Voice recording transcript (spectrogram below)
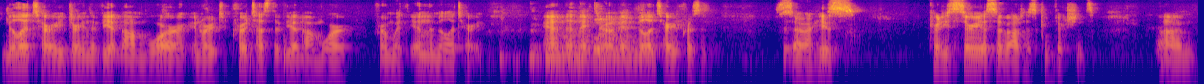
military during the Vietnam War in order to protest the Vietnam War from within the military, and then they threw him in military prison. So he's pretty serious about his convictions. Um,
